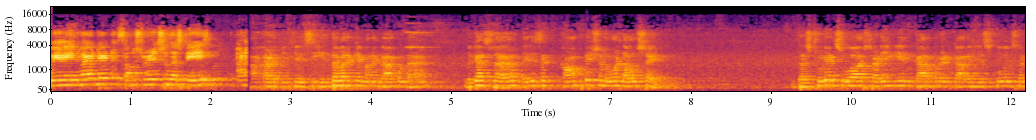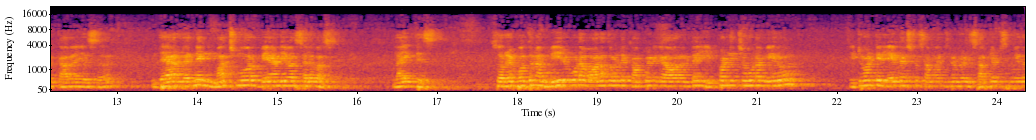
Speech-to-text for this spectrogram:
We invited some students to the stage and ఇంతవరకే మనం కాకుండా because the there is a competition world outside the students who are studying in corporate colleges schools and colleges they are learning much more beyond your syllabus like this so రేపొద్దున మీరు కూడా వాళ్ళతో కంప్లీట్ కావాలంటే ఇప్పటి నుంచి కూడా మీరు ఇటువంటి లేటెస్ట్ సంబంధించినటువంటి సబ్జెక్ట్స్ మీద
